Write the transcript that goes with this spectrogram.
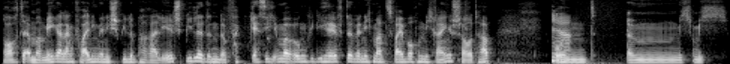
brauche da immer mega lang, vor allen Dingen, wenn ich Spiele parallel spiele, denn da vergesse ich immer irgendwie die Hälfte, wenn ich mal zwei Wochen nicht reingeschaut habe. Ja. Und ähm, mich, mich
